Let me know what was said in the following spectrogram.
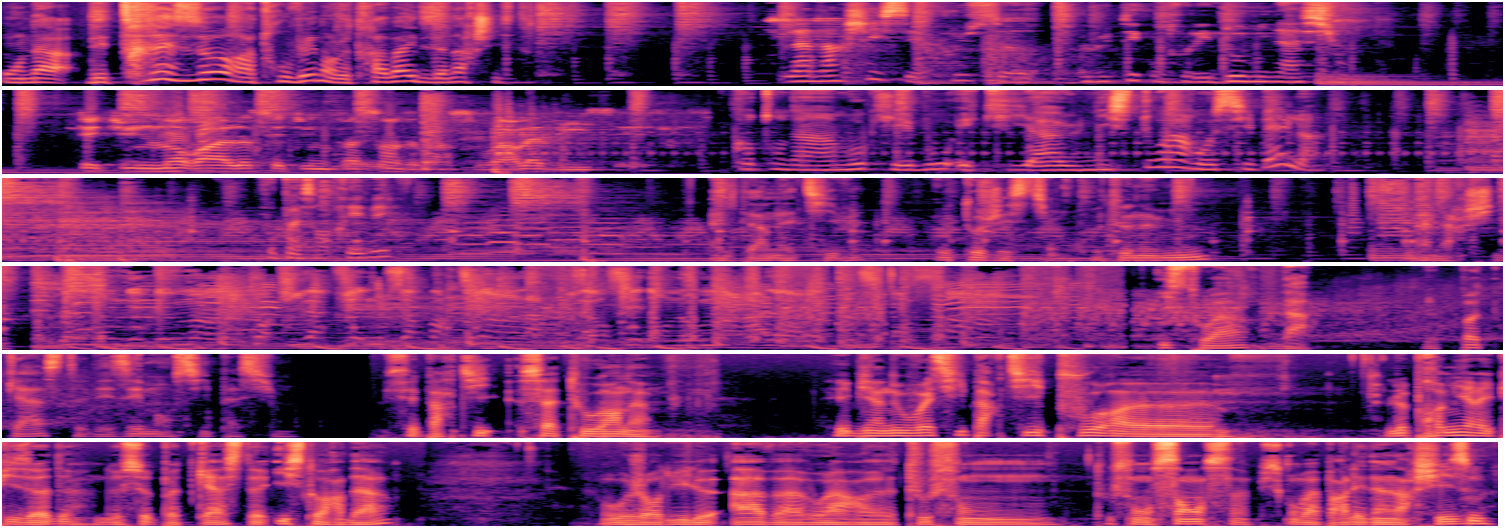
on a des trésors à trouver dans le travail des anarchistes. L'anarchie, c'est plus euh, lutter contre les dominations. C'est une morale, c'est une façon de concevoir la vie. Quand on a un mot qui est beau et qui a une histoire aussi belle, faut pas s'en priver. Alternative, autogestion, autonomie, anarchie. Histoire d'A, podcast des émancipations. C'est parti, ça tourne. Eh bien, nous voici partis pour euh, le premier épisode de ce podcast Histoire d'A. Aujourd'hui, le A va avoir euh, tout, son, tout son sens, puisqu'on va parler d'anarchisme.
